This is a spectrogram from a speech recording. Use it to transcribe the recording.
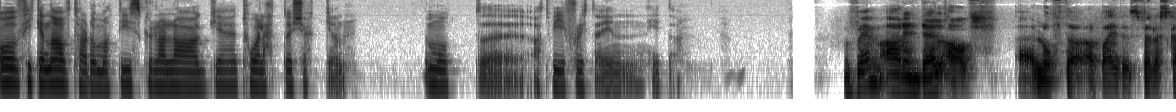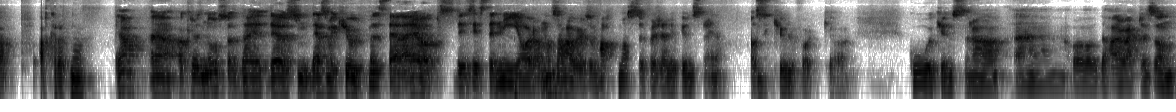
Og fikk en avtale om at de skulle lage toalett og kjøkken mot uh, at vi flytta inn hit, da. Hvem er en del av uh, Loftet arbeidersfellesskap akkurat nå? Ja, uh, akkurat nå så det, det, som, det, som, er kult med det stedet, er jo at de siste ni årene så har vi liksom hatt masse forskjellige kunstnere inne. Masse kule folk og gode kunstnere. og det har vært en sånn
